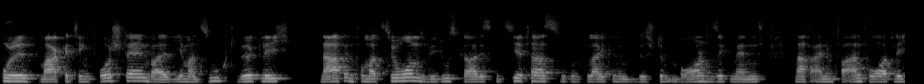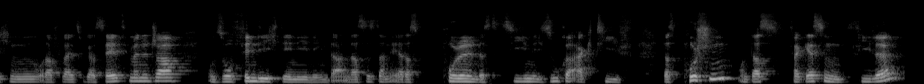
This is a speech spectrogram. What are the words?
Pull-Marketing vorstellen, weil jemand sucht wirklich nach Informationen, so wie du es gerade skizziert hast, suche vielleicht in einem bestimmten Branchensegment nach einem Verantwortlichen oder vielleicht sogar Sales Manager und so finde ich denjenigen dann. Das ist dann eher das Pullen, das Ziehen. Ich suche aktiv. Das Pushen und das vergessen viele.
